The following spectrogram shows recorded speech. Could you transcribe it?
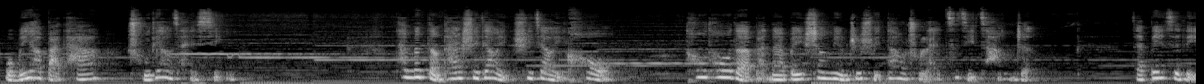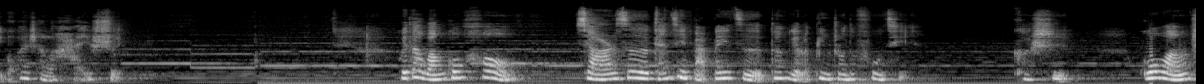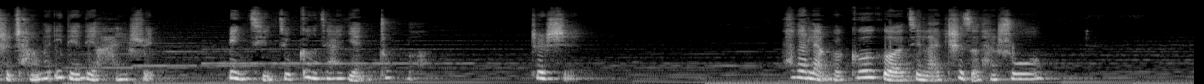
我们要把他除掉才行。”他们等他睡觉睡觉以后，偷偷的把那杯生命之水倒出来，自己藏着，在杯子里换上了海水。回到王宫后。小儿子赶紧把杯子端给了病重的父亲，可是国王只尝了一点点海水，病情就更加严重了。这时，他的两个哥哥进来斥责他说：“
